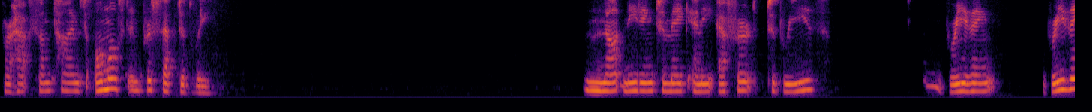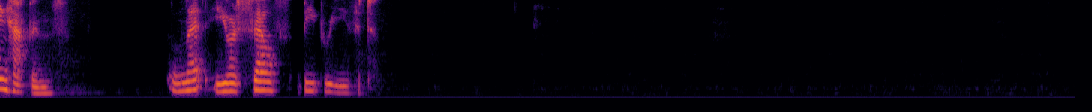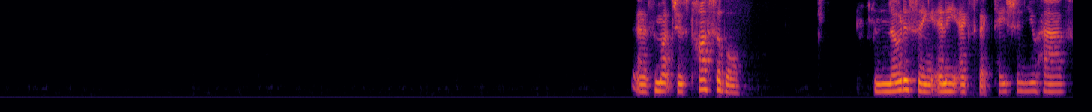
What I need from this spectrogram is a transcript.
perhaps sometimes almost imperceptibly. Not needing to make any effort to breathe. Breathing, breathing happens. Let yourself be breathed. As much as possible, noticing any expectation you have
